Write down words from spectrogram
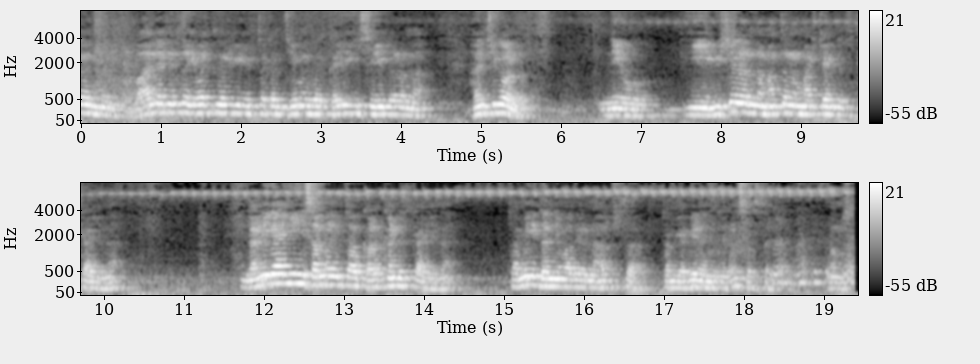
ಬಾಲ್ಯದಿಂದ ಇವತ್ತಿನವರೆಗೆ ಇರ್ತಕ್ಕಂಥ ಜೀವನದ ಕೈ ಸಿಹಿಗಳನ್ನು ಹಂಚಿಕೊಂಡು ನೀವು ಈ ವಿಷಯಗಳನ್ನು ಮಂಥನ ಮಾಡ್ಕೊಂಡಿದ್ದಕ್ಕಾಗಿನ ನನಗಾಗಿ ಈ ಸಮಯ ತಾವು ಕಳ್ಕೊಂಡಿದ್ದಕ್ಕಾಗಿನ ತಮಗೆ ಧನ್ಯವಾದಗಳನ್ನು ಅರ್ಪಿಸ್ತಾ ತಮಗೆ ಅಭಿನಂದನೆಗಳನ್ನು ಸಲ್ಲಿಸ್ತಾ ಇದ್ದಾರೆ ನಮಸ್ಕಾರ.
